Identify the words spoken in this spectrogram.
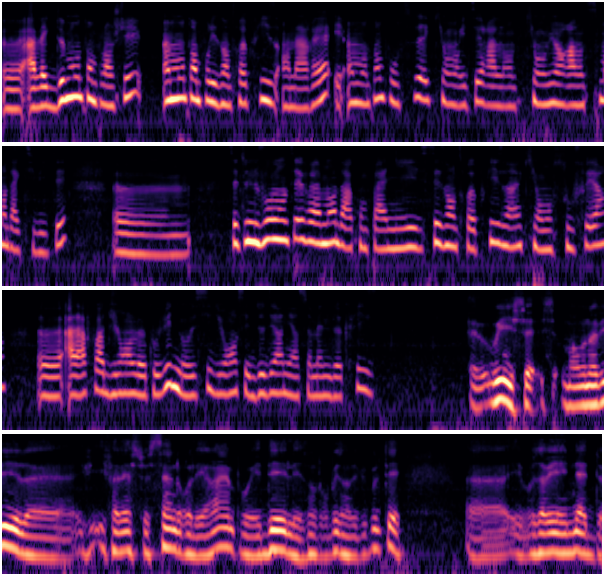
euh, avec deux montants planchers, un montant pour les entreprises en arrêt et un montant pour ceux qui ont, eu un ralentissement d'activité. c'est une volonté vraiment d'accompagner ces entreprises hein, qui ont souffert à la fois durant le Covid mais aussi durant ces deux dernières semaines de crise. Euh, oui, à mon avis, il fallait se cindre les reins pour aider les entreprises en difficulté. Euh, vous avez une aide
